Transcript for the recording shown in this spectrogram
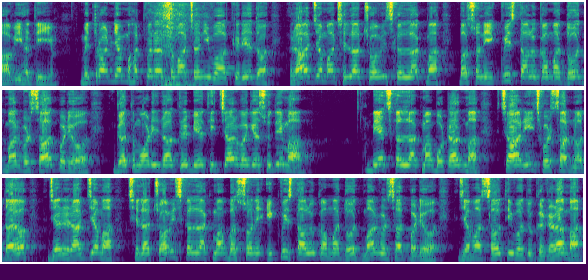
આવી હતી. મિત્રો, અન્ય મહત્વના સમાચારની વાત કરીએ તો રાજ્યમાં છેલ્લા ચોવીસ કલાકમાં બસો એકવીસ તાલુકામાં ધોધમાર વરસાદ પડ્યો. ગત મોડી રાત્રે બેથી ચાર વાગ્યા સુધીમાં બે જ કલાકમાં બોટાદમાં ચાર ઇંચ વરસાદ નોંધાયો, જ્યારે રાજ્યમાં છેલ્લા ચોવીસ કલાકમાં બસો ને એકવીસ તાલુકામાં ધોધમાર વરસાદ પડ્યો. જેમાં સૌથી વધુ ગઢડામાં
